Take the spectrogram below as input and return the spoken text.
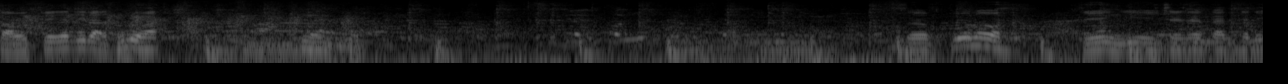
Kau ke tidak? Sepuluh ha? Sepuluh Tinggi catatan kali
